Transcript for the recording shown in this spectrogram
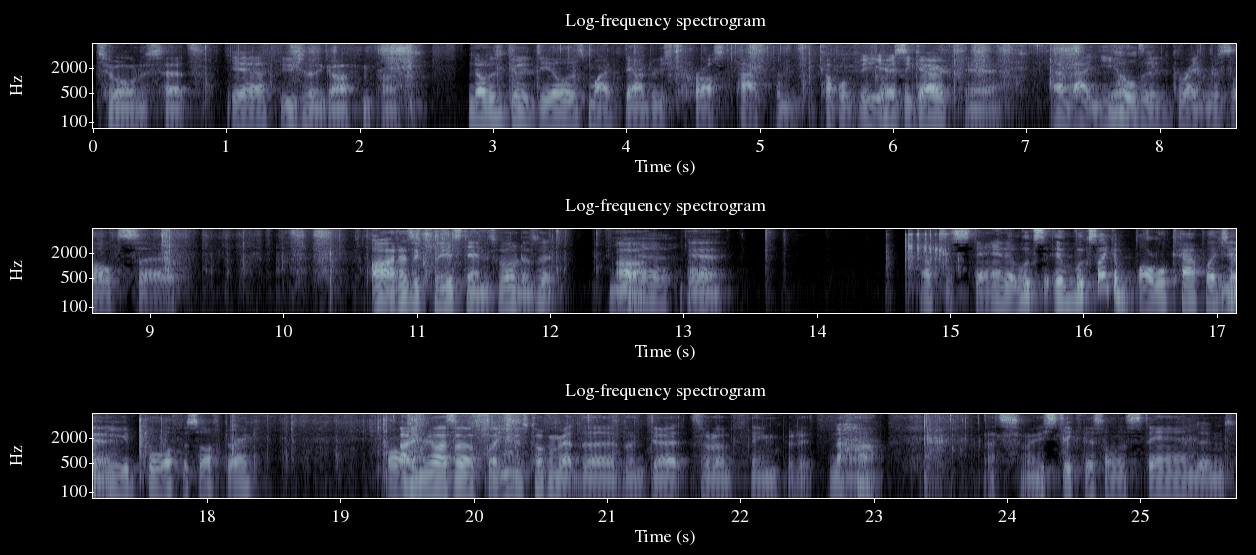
two older sets. yeah, Usually go up in price. not as good a deal as my Boundaries Crossed pack from a couple of videos ago, Yeah. and that yielded great results. So Oh, it has a clear stand as well, does it? Yeah. Oh, yeah. that's a stand. It looks it looks like a bottle cap, like something Yeah. you'd pull off a soft drink. I didn't realize. I thought you were just talking about the, the dirt sort of thing, but it. Nah. yeah. That's you stick this on the stand, and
